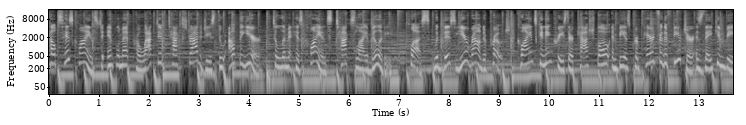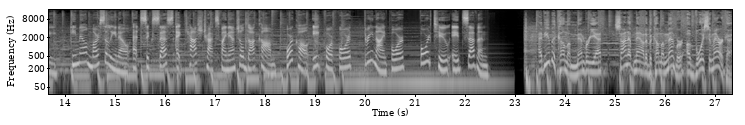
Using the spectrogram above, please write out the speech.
helps his clients to implement proactive tax strategies throughout the year to limit his clients' tax liability. Plus, with this year round approach, clients can increase their cash flow and be as prepared for the future as they can be. Email Marcelino at success at cashtracksfinancial.com or call 844 394 4287. Have you become a member yet? Sign up now to become a member of Voice America.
